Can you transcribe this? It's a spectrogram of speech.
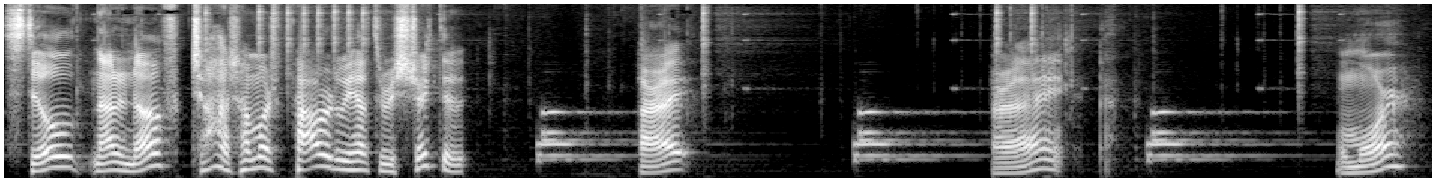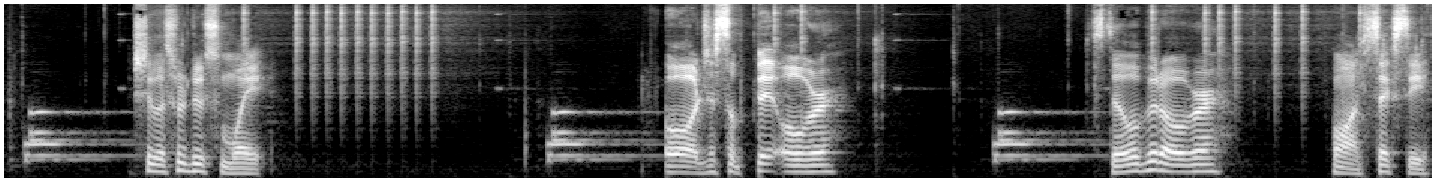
Still not enough? Josh, how much power do we have to restrict it? All right. All right. One more? Actually, let's reduce some weight. Oh, just a bit over. Still a bit over. Come on, 60.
